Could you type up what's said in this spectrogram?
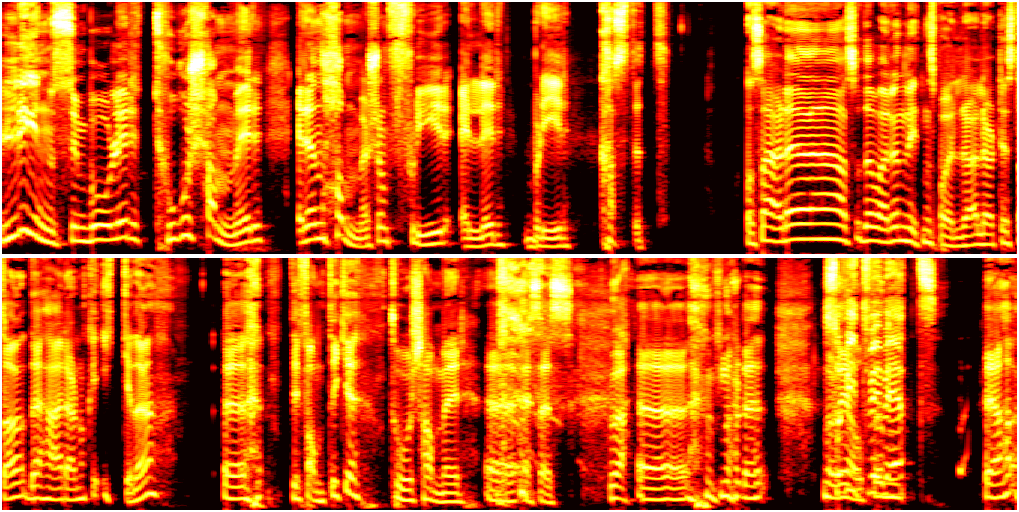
lynsymboler, to hammer eller en hammer som flyr eller blir kastet. Og så er det, altså det var en liten spoiler-alert i stad. Det her er nok ikke det. Uh, de fant ikke Tors hammer, uh, SS. Nei. Eh, når det, når Så vidt vi vet. Ja,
